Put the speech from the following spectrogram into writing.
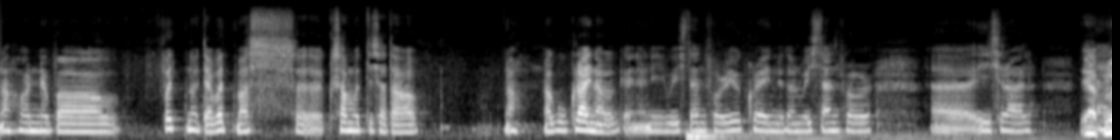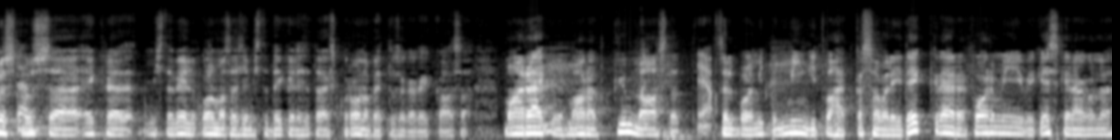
noh, on juba võtnud ja võtmas samuti seda noh, nagu Ukrainagagi on ju nii, we stand for Ukraine, nüüd on we stand for äh, Iisrael äh, ja pluss, pluss äh, EKRE, mis ta veel, kolmas asi, mis ta tegi, oli see, et ta läks koroonapettusega kõik kaasa. ma olen rääkinud, ma arvan, et kümme aastat, seal pole mitte mingit vahet, kas sa valid EKRE, Reformi või Keskerakonna,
